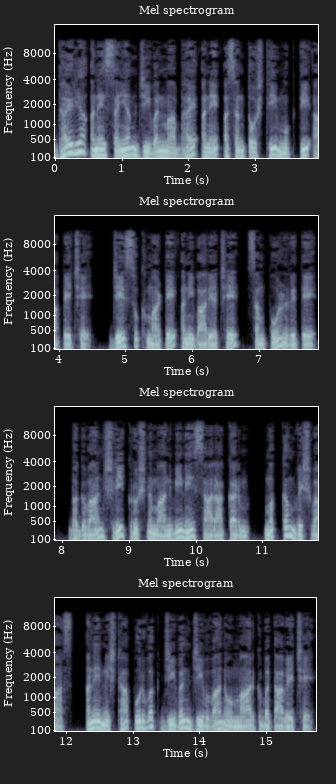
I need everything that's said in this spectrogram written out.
ધૈર્ય અને સંયમ જીવનમાં ભય અને અસંતોષથી મુક્તિ આપે છે, જે સુખ માટે અનિવાર્ય છે, સંપૂર્ણ રીતે. ભગવાન શ્રી કૃષ્ણ માનવીને સારા કર્મ મક્કમ વિશ્વાસ અને નિષ્ઠાપૂર્વક જીવન જીવવાનો માર્ગ બતાવે છે.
